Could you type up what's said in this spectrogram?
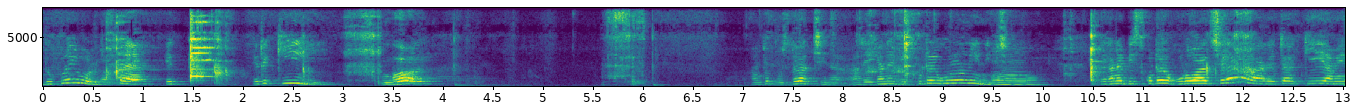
দুপুরেই বলবা? হ্যাঁ। এটা কি? বল। আমি তো বুঝতে পারছি না। আর এখানে বিস্কুটের গুঁড়ো নিয়ে নিচ্ছি। এখানে বিস্কুটের গুঁড়ো আছে আর এটা কি আমি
